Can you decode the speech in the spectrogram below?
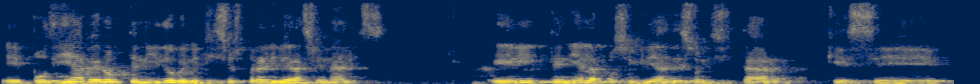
eh, podía haber obtenido beneficios preliberacionales. Él tenía la posibilidad de solicitar que se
